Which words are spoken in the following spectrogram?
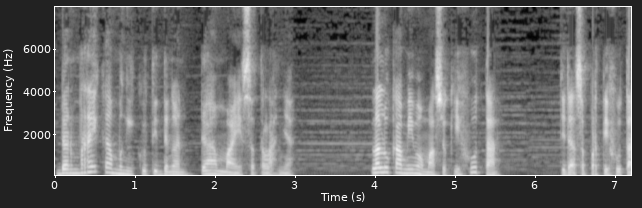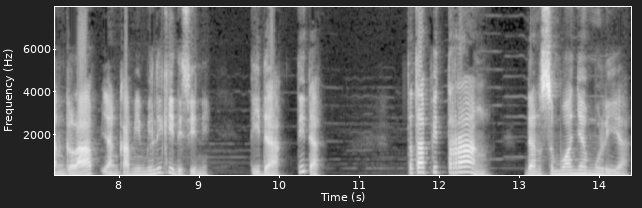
dan mereka mengikuti dengan damai setelahnya. Lalu kami memasuki hutan, tidak seperti hutan gelap yang kami miliki di sini. Tidak, tidak. Tetapi terang dan semuanya mulia.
